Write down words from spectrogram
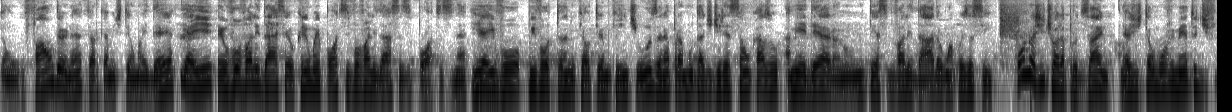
então, o founder, né, teoricamente tem uma ideia, e aí eu vou validar essa, eu crio uma hipótese e vou validar essas hipóteses, né? E aí vou pivotando, que é o termo que a gente usa, né, para mudar de direção caso a minha ideia não, não tenha sido validada, alguma coisa assim. Quando a gente olha para o design, a gente tem um movimento dif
